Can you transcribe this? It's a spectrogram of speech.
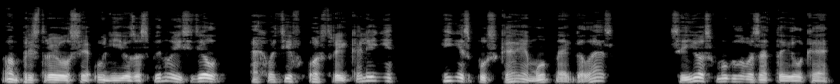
Он пристроился у нее за спиной и сидел, охватив острые колени и не спуская мутных глаз с ее смуглого затылка.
